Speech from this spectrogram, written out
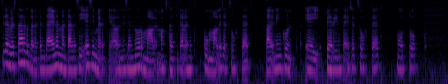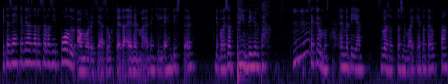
sitä myös tarkoitan, että mitä enemmän tällaisia esimerkkejä on, niin sen normaalimmaksi kaikki tällaiset kummalliset suhteet tai niin kuin ei-perinteiset suhteet muuttuu. Pitäisi ehkä vielä saada sellaisia polyamorisia suhteita enemmän jotenkin lehdistöön, niin voisi oppia niiltä. Mm-hmm. Se kyllä musta, en mä tiedä, se voisi olla tosi vaikea toteuttaa.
